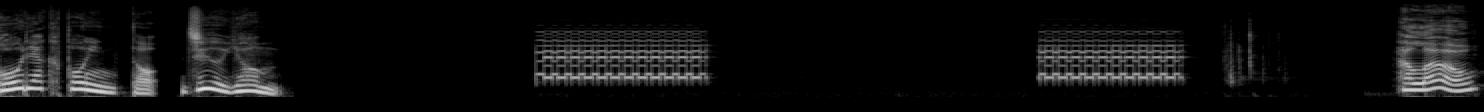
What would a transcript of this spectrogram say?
攻略ポイント14 Hello,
